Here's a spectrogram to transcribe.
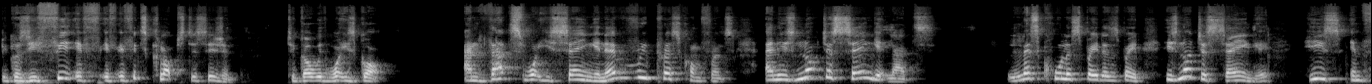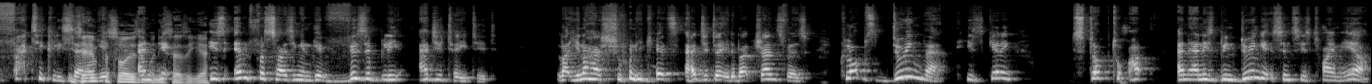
Because if if if, if it's Klopp's decision to go with what he's got, and that's what he's saying in every press conference, and he's not just saying it, lads let's call a spade as a spade. He's not just saying it; he's emphatically saying emphasising it. and when he get- says it, yeah. he's emphasizing and get visibly agitated. Like you know how Sean gets agitated about transfers. Klopp's doing that. He's getting stopped to, uh, and and he's been doing it since his time here,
